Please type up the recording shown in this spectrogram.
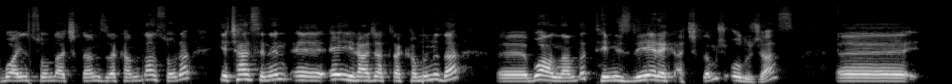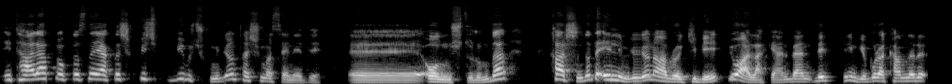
bu ayın sonunda açıkladığımız rakamdan sonra geçen senenin e, e-ihracat rakamını da e, bu anlamda temizleyerek açıklamış olacağız. E, ithalat noktasında yaklaşık bir, bir buçuk milyon taşıma senedi e, olmuş durumda. Karşında da 50 milyon avro gibi yuvarlak yani ben dediğim gibi bu rakamları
